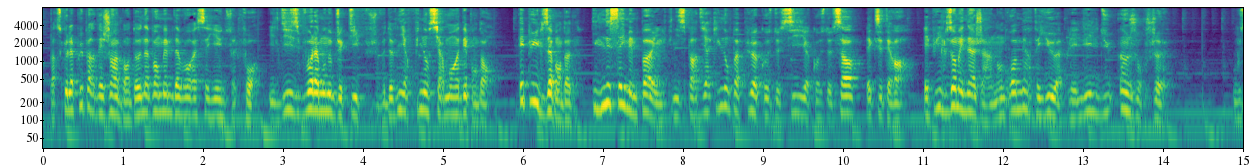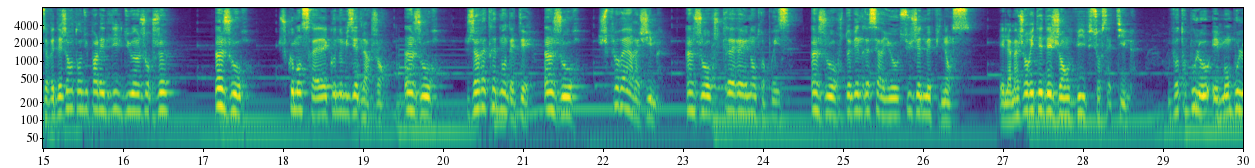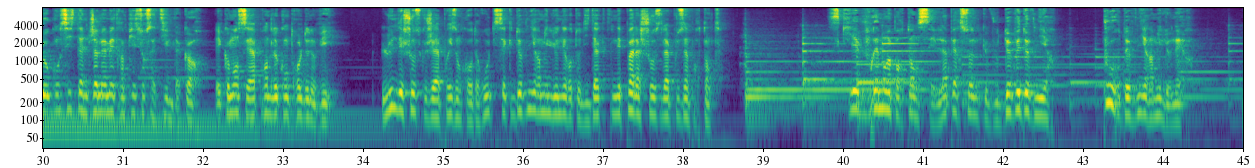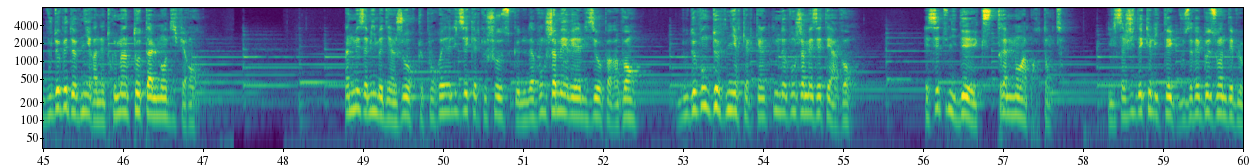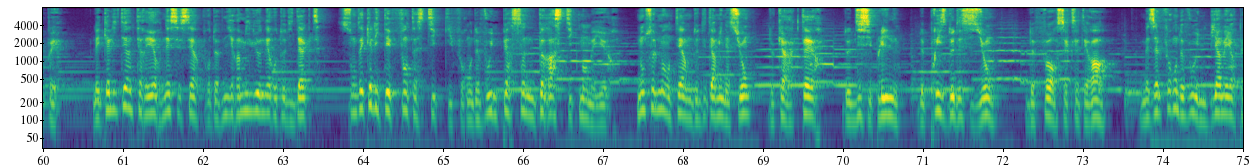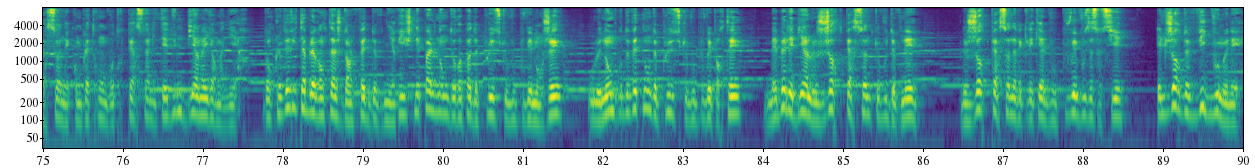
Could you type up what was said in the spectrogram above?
Parce que la plupart des gens abandonnent avant même d'avoir essayé une seule fois. Ils disent voilà mon objectif, je veux devenir financièrement indépendant. Et puis ils abandonnent. Ils n'essayent même pas et ils finissent par dire qu'ils n'ont pas pu à cause de ci, à cause de ça, etc. Et puis ils emménagent à un endroit merveilleux appelé l'île du un jour jeu. Vous avez déjà entendu parler de l'île du un jour jeu Un jour, je commencerai à économiser de l'argent. Un jour, j'arrêterai de m'endetter. Un jour, je ferai un régime. Un jour, je créerai une entreprise. Un jour, je deviendrai sérieux au sujet de mes finances. Et la majorité des gens vivent sur cette île. Votre boulot et mon boulot consistent à ne jamais mettre un pied sur cette île, d'accord? Et commencer à prendre le contrôle de nos vies. L'une des choses que j'ai apprises en cours de route, c'est que devenir millionnaire autodidacte n'est pas la chose la plus importante. Ce qui est vraiment important, c'est la personne que vous devez devenir pour devenir un millionnaire. Vous devez devenir un être humain totalement différent. Un de mes amis m'a dit un jour que pour réaliser quelque chose que nous n'avons jamais réalisé auparavant, nous devons devenir quelqu'un que nous n'avons jamais été avant. Et c'est une idée extrêmement importante. Il s'agit des qualités que vous avez besoin de développer. Les qualités intérieures nécessaires pour devenir un millionnaire autodidacte sont des qualités fantastiques qui feront de vous une personne drastiquement meilleure. non seulement en termes de détermination, de caractère, de discipline, de prise de décision, de force, etc., mais elles feront de vous une bien meilleure personne et compléteront votre personnalité d'une bien meilleure manière. Donc le véritable avantage dans le fait de devenir riche n'est pas le nombre de repas de plus que vous pouvez manger, ou le nombre de vêtements de plus que vous pouvez porter, mais bel et bien le genre de personne que vous devenez, le genre de personnes avec lesquelles vous pouvez vous associer, et le genre de vie que vous menez.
